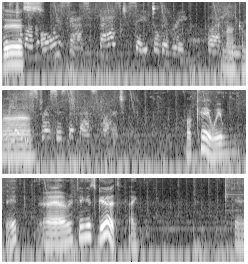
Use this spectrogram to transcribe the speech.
This. Buck always says fast, safe delivery, but Come on, come on. stresses the fast part. Okay, we it uh, everything is good. I okay,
